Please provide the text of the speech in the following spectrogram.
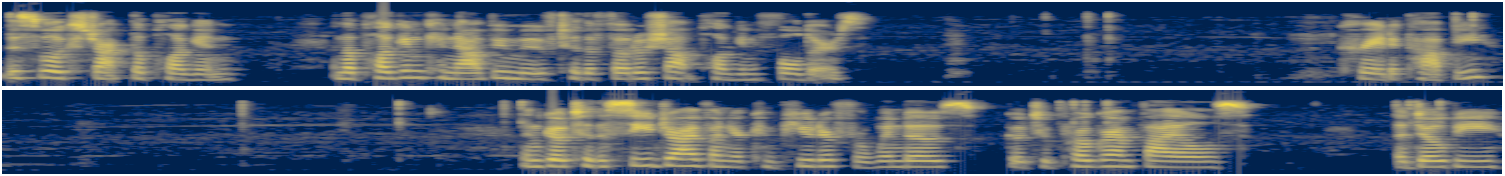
This will extract the plugin, and the plugin can now be moved to the Photoshop plugin folders. Create a copy. Then go to the C drive on your computer for Windows, go to Program Files, Adobe,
